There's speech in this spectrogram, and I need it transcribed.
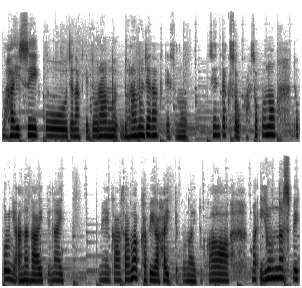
まあ、排水口じゃなくてドラムドラムじゃなくてその洗濯槽か。そこのところに穴が開いてないメーカーさんはカビが入ってこないとか、まあ、いろんなスペッ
